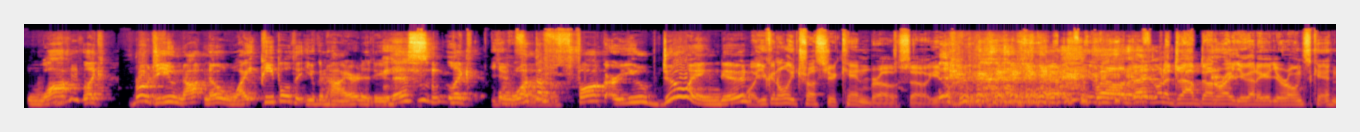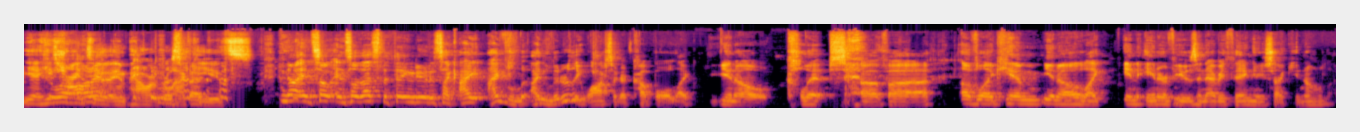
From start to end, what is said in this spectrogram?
what, like, bro, do you not know white people that you can hire to do this? Like, Yeah, what the real. fuck are you doing, dude? Well, you can only trust your kin, bro. So you know, well, if that, you want a job done right, you got to get your own skin. Yeah, he's Well, trying to it- empower black youths. no, and so and so that's the thing, dude. It's like I I've I literally watched like a couple like you know clips of uh of like him you know like in interviews and everything, and he's like you know like,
